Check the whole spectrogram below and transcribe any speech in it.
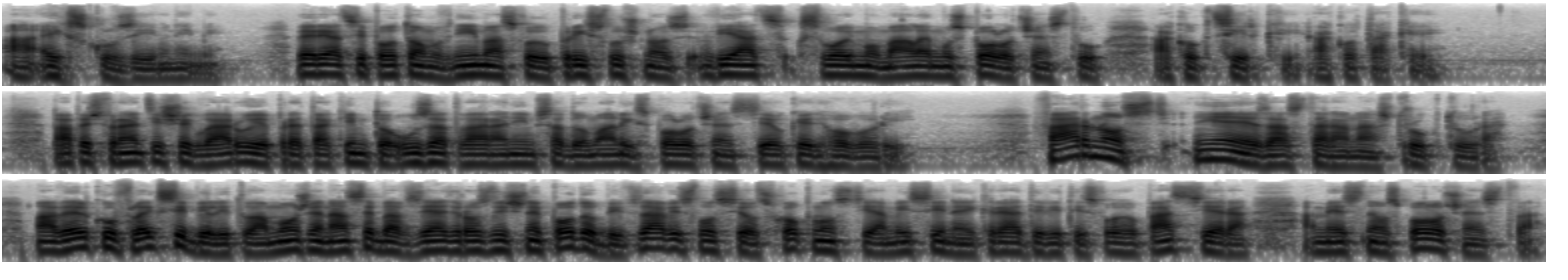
a exkluzívnymi. Veriaci potom vníma svoju príslušnosť viac k svojmu malému spoločenstvu ako k cirkvi, ako takej. Pápež František varuje pred takýmto uzatváraním sa do malých spoločenstiev, keď hovorí Fárnosť nie je zastaraná štruktúra. Má veľkú flexibilitu a môže na seba vziať rozličné podoby v závislosti od schopnosti a misijnej kreativity svojho pastiera a miestneho spoločenstva.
